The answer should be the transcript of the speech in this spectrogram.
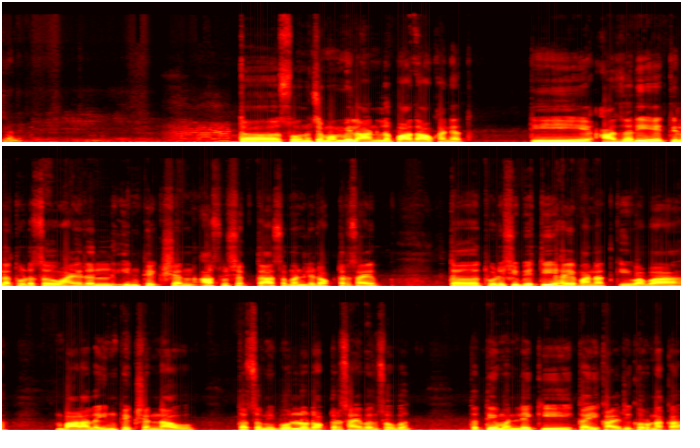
चला. तर सोनूच्या मम्मीला आणलं पा दवाखान्यात. ती आजारी आहे तिला थोडंसं व्हायरल इन्फेक्शन असू शकतं असं म्हणले डॉक्टर साहेब. तर थोडीशी भीती आहे मनात की बाबा बाळाला इन्फेक्शन ना हो तसं मी बोललो डॉक्टर साहेबांसोबत. तर ते म्हणले की काही काळजी करू नका.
